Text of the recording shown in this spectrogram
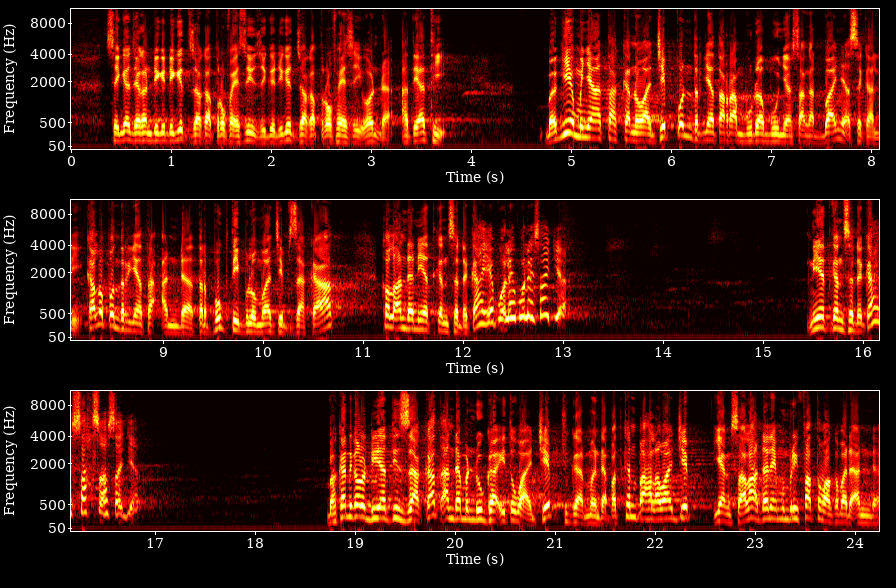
Sehingga jangan dikit-dikit zakat profesi dikit-dikit zakat profesi. Oh hati-hati bagi yang menyatakan wajib pun ternyata rambu-rambunya sangat banyak sekali. Kalaupun ternyata Anda terbukti belum wajib zakat, kalau Anda niatkan sedekah ya boleh-boleh saja. Niatkan sedekah sah-sah saja. Bahkan kalau niati zakat Anda menduga itu wajib juga mendapatkan pahala wajib. Yang salah adalah yang memberi fatwa kepada Anda.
